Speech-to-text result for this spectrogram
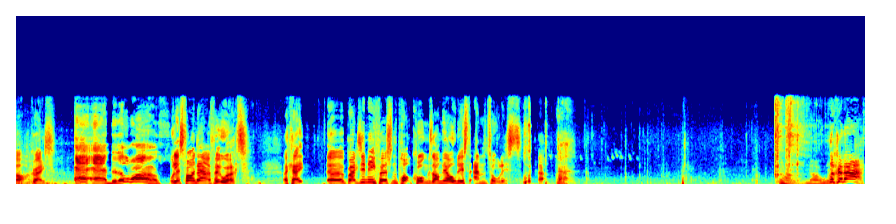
Oh, great. Eh, eh, this was. Well, let's find out if it worked. OK, uh, Bagsy me first with the popcorn, because I'm the oldest and the tallest. Uh, Oh, no. Look at that!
